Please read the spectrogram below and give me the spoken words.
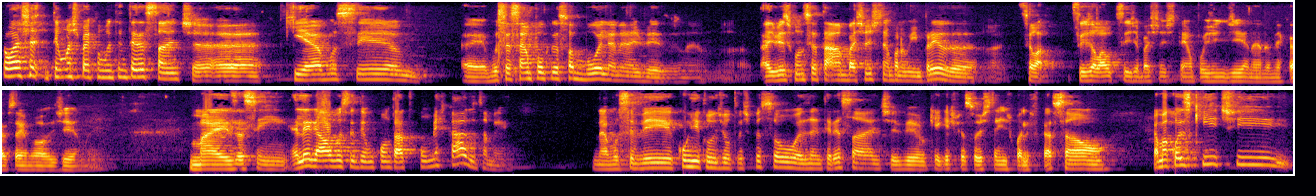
Eu acho que tem um aspecto muito interessante, é, que é você é, você sai um pouco da sua bolha, né, às vezes, né? Às vezes quando você está bastante tempo numa empresa, sei lá, seja lá o que seja bastante tempo hoje em dia, né, no mercado de tecnologia, né? Mas, assim, é legal você ter um contato com o mercado também. Né? Você vê currículos de outras pessoas, é interessante ver o que, que as pessoas têm de qualificação. É uma coisa que te.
